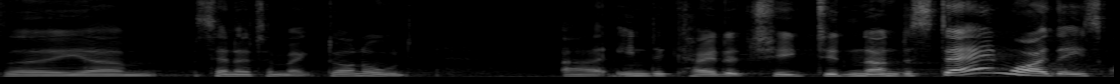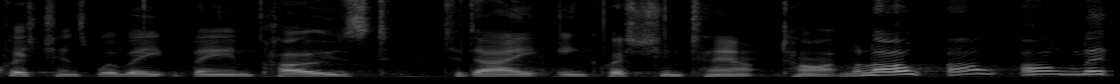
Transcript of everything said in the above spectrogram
the um, Senator McDonald uh, indicated she didn't understand why these questions were be, being posed today in question time. Well, I'll, I'll, I'll let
